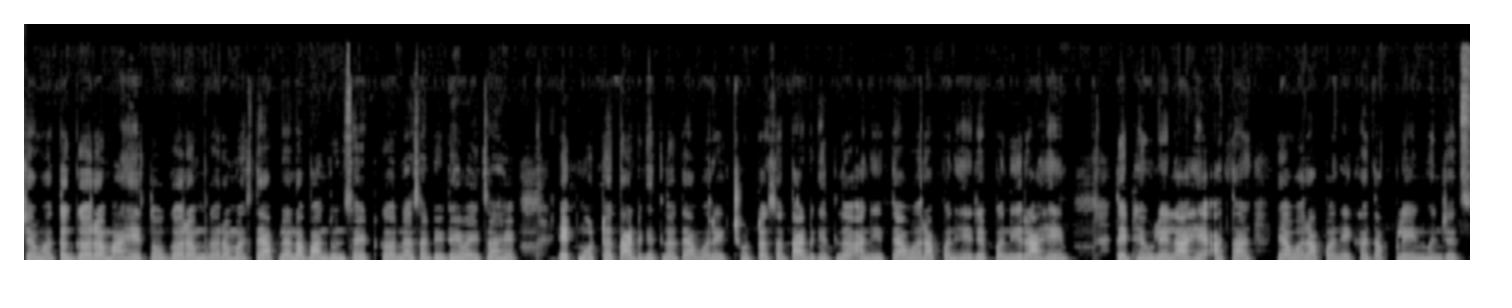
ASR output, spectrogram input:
जेव्हा तो गरम आहे तो गरम गरमच ते आपल्याला बांधून सेट करण्यासाठी ठेवायचं आहे. एक मोठं ताट घेतलं त्यावर एक छोटंसं ताट घेतलं आणि त्यावर आपण हे जे पनीर आहे ते ठेवलेलं आहे. आता यावर आपण एखादा प्लेन म्हणजेच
